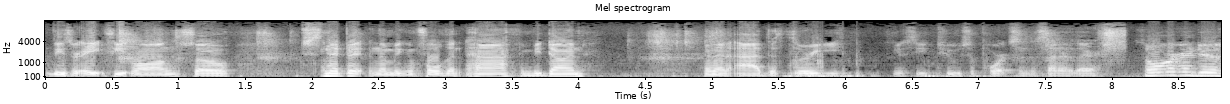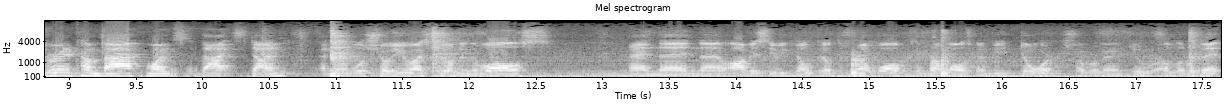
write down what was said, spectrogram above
These are eight feet long. So snip it and then we can fold it in half and be done. And then add the three You see two supports in the center there. So what we're gonna do is we're gonna come back once that's done, and then we'll show you us building the walls. And then uh, obviously we don't build the front wall because the front wall is gonna be a door. So we're gonna do a little bit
